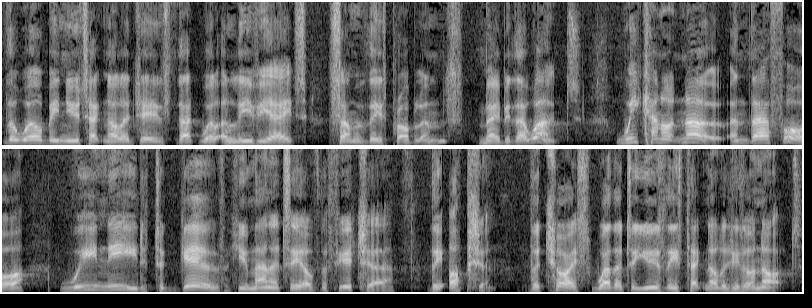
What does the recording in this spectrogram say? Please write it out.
there will be new technologies that will alleviate some of these problems. Maybe there won't. We cannot know, and therefore we need to give humanity of the future the option, the choice whether to use these technologies or not.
